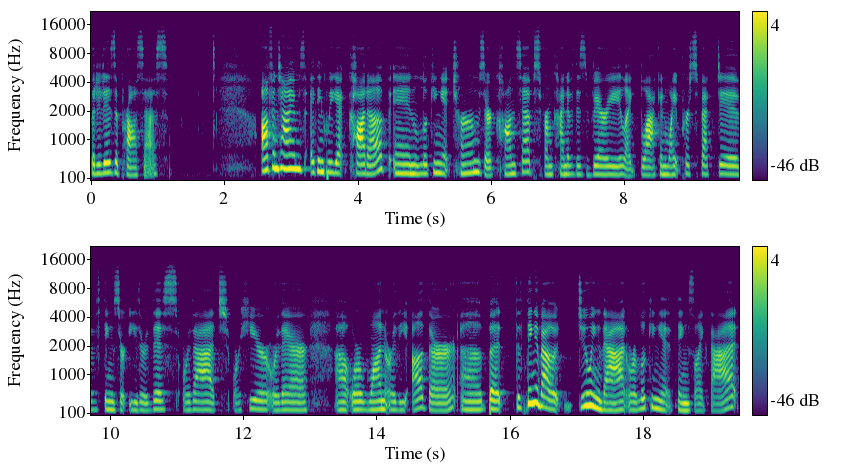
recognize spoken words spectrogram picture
but it is a process. Oftentimes, I think we get caught up in looking at terms or concepts from kind of this very like black and white perspective. Things are either this or that, or here or there, uh, or one or the other. Uh, but the thing about doing that or looking at things like that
